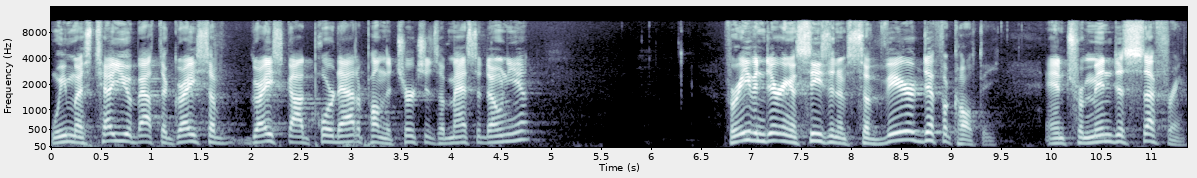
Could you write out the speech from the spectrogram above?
we must tell you about the grace of grace God poured out upon the churches of Macedonia. For even during a season of severe difficulty and tremendous suffering,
